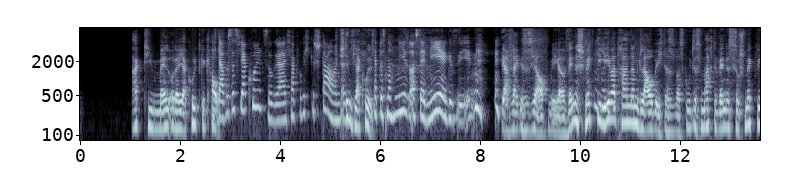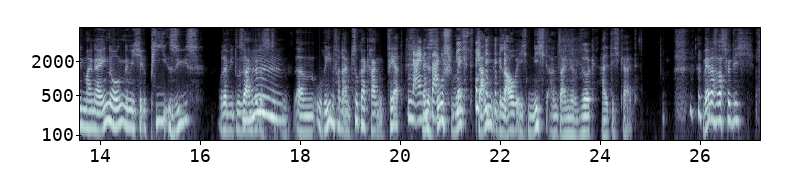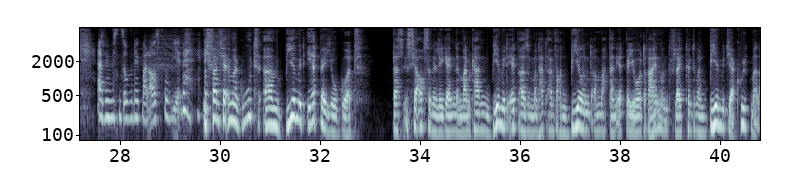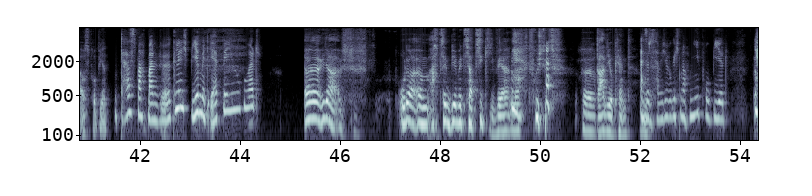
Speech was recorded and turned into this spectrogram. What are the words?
Actimel oder Yakult Ich gekauft. glaube, es ist Jakult sogar. Ich habe wirklich gestaunt. Stimmt, ich, Yakult. Ich habe das noch nie so aus der Nähe gesehen. Ja, vielleicht ist es ja auch mega. Wenn es schmeckt wie Lebertran, dann glaube ich, dass es was Gutes macht. Wenn es so schmeckt wie in meiner Erinnerung, nämlich Pi süß, oder wie du sagen würdest, ähm, Urin von einem zuckerkranken Pferd. Mm. Nein, Wenn es so schmeckt, nicht. dann glaube ich nicht an seine Wirkhaltigkeit. Wäre das was für dich? Also wir müssen es unbedingt mal ausprobieren. Ich fand ja immer gut ähm, Bier mit Erdbeerjoghurt. Das ist ja auch so eine Legende. Man kann Bier mit Erd, also man hat einfach ein Bier und macht dann Erdbeerjoghurt rein und vielleicht könnte man Bier mit Yakult mal ausprobieren. Das macht man wirklich? Bier mit Erdbeerjoghurt? Äh, ja, oder ähm, 18 Bier mit Tzatziki, wer noch Frühstücksradio äh, kennt. Also das habe ich wirklich noch nie probiert.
